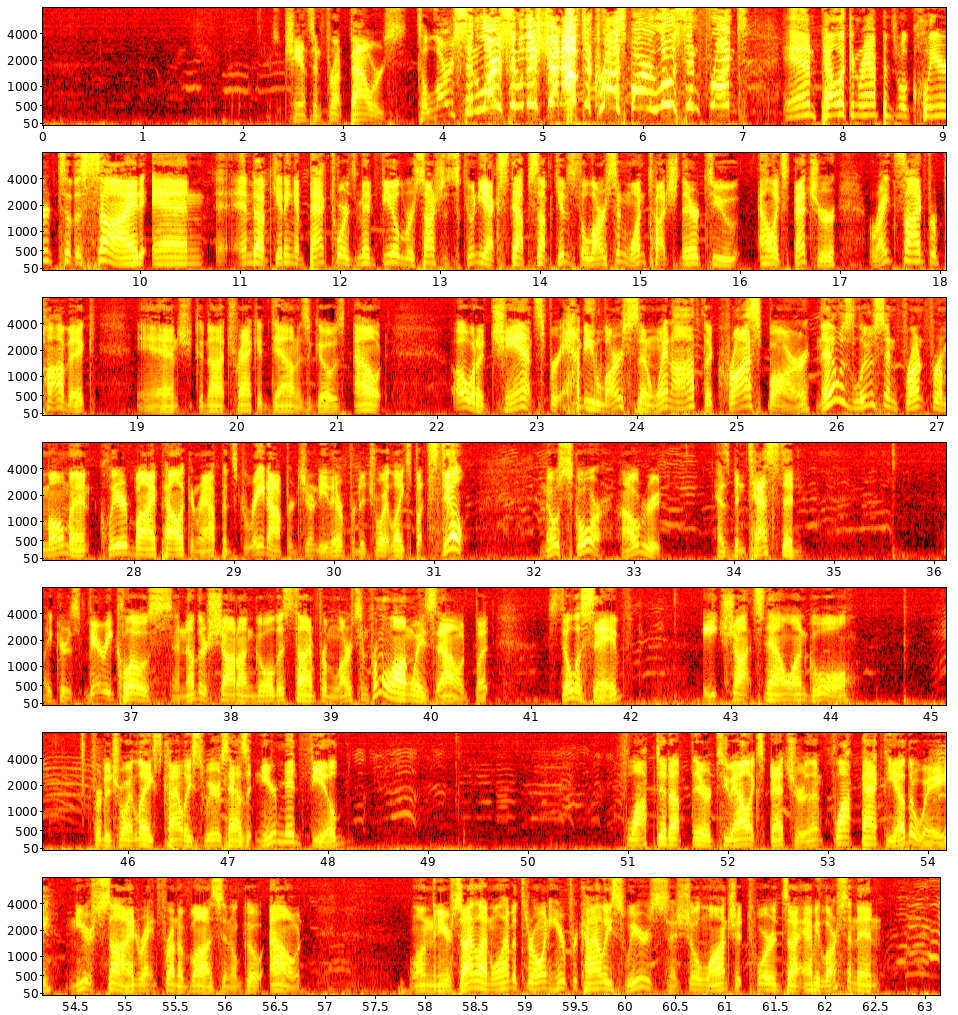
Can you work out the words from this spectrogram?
There's a chance in front. Bowers to Larson. Larson with a shot off the crossbar, loose in front. And Pelican Rapids will clear to the side and end up getting it back towards midfield where Sasha Sekundiak steps up, gives to Larson. One touch there to Alex Betcher. Right side for Pavic. And she could not track it down as it goes out. Oh, what a chance for Abby Larson. Went off the crossbar. Then it was loose in front for a moment, cleared by Pelican Rapids. Great opportunity there for Detroit Lakes, but still, no score. Haugrud has been tested. Lakers very close. Another shot on goal, this time from Larson from a long ways out, but still a save. Eight shots now on goal for Detroit Lakes. Kylie Swears has it near midfield flopped it up there to Alex Betcher, then flopped back the other way, near side, right in front of us, and it'll go out along the near sideline. We'll have a throw in here for Kylie Swears. She'll launch it towards uh, Abby Larson, and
